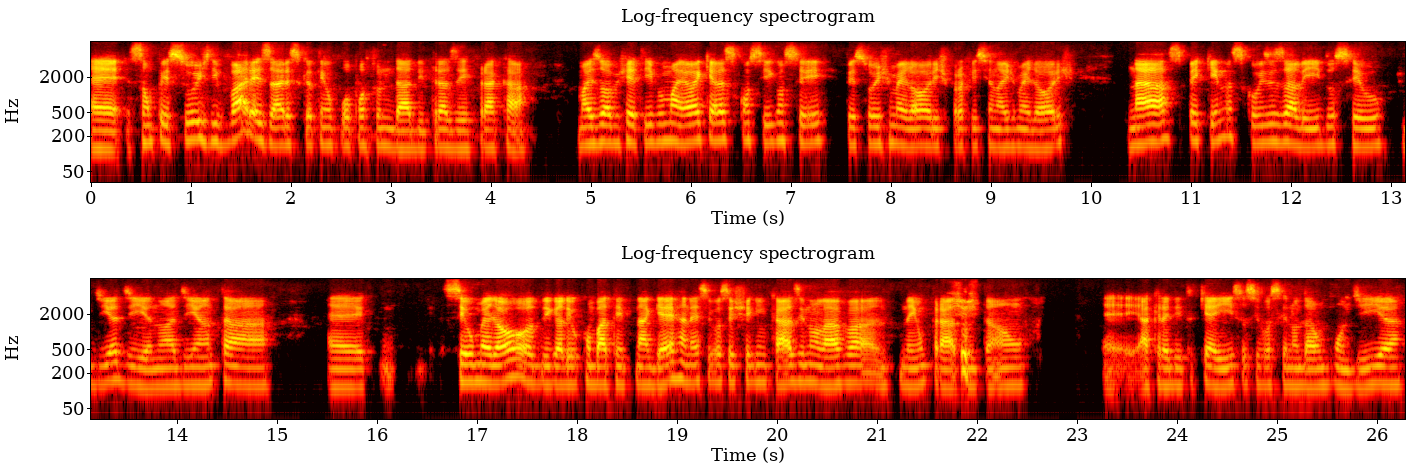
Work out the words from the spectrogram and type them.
é, são pessoas de várias áreas que eu tenho oportunidade de trazer para cá. Mas o objetivo maior é que elas consigam ser pessoas melhores, profissionais melhores, nas pequenas coisas ali do seu dia a dia. Não adianta é, ser o melhor, diga ali, o combatente na guerra, né? Se você chega em casa e não lava nenhum prato. Então, é, acredito que é isso. Se você não dá um bom dia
